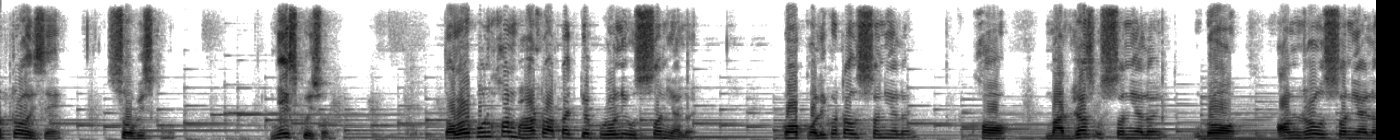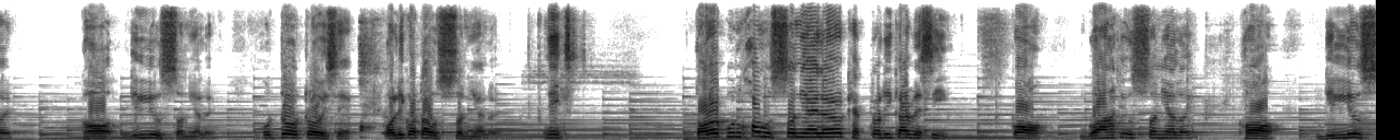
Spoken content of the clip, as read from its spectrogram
উত্তৰ হৈছে চৌবিছখন নেক্সট কুৱেশ্যন তলৰ কোনখন ভাৰতৰ আটাইতকৈ পুৰণি উচ্চ ন্যায়ালয়। ক কলিকতা উচ্চ ন্যায়ালয় খ মাদ্ৰাজ উচ্চ ন্যায়ালয় গ অন্ধ্ৰ উচ্চ ন্যায়ালয় ঘ দিল্লী উচ্চ ন্যায়ালয়। শুদ্ধ উত্তৰ হৈছে কলিকতা উচ্চ ন্যায়ালয়। নেক্সট তলৰ কোনখন উচ্চ ন্যায়ালয়ৰ ক্ষেত্ৰাধিকাৰ বেছি। ক গুৱাহাটী উচ্চ ন্যায়ালয় খ দিল্লী উচ্চ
